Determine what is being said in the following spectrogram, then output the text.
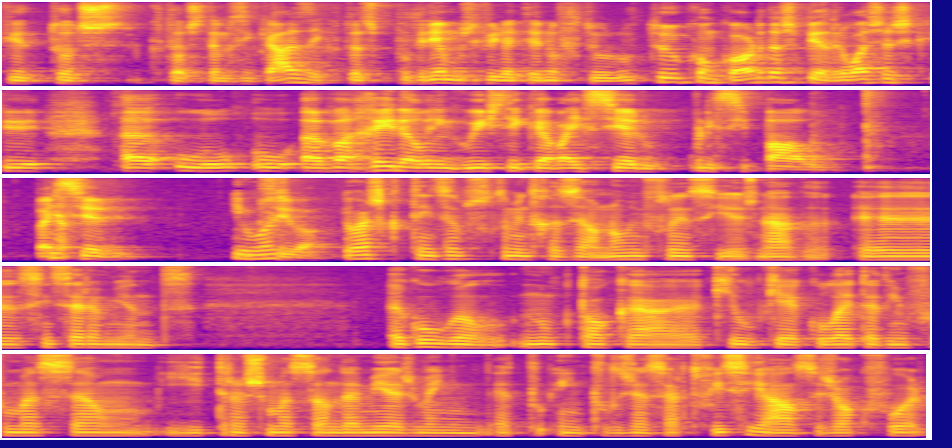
que, todos, que todos temos em casa e que todos poderíamos vir a ter no futuro. Tu concordas, Pedro? Achas que uh, a barreira linguística vai ser o principal vai não, ser eu possível. Acho, eu acho que tens absolutamente razão, não influencias nada. Uh, sinceramente, a Google, no que toca àquilo que é a coleta de informação e transformação da mesma em, em inteligência artificial, seja o que for,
